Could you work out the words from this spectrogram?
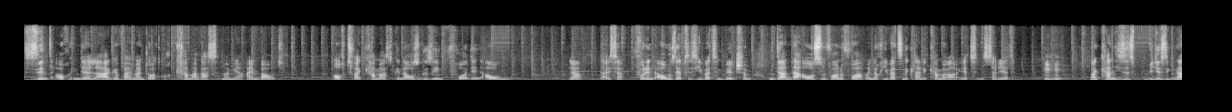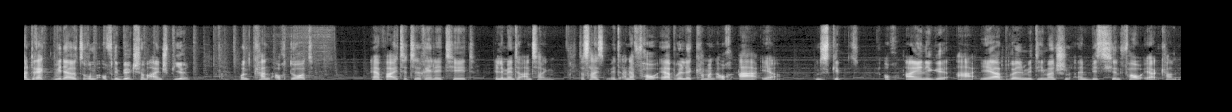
sind auch in der Lage, weil man dort auch Kameras immer mehr einbaut. Auch zwei Kameras genauso gesehen vor den Augen. Ja, da ist ja vor den Augen selbst ist jeweils ein Bildschirm und dann da außen vorne vor hat man noch jeweils eine kleine Kamera jetzt installiert. Mhm. Man kann dieses Videosignal direkt wieder rum auf dem Bildschirm einspielen und kann auch dort erweiterte Realität Elemente anzeigen. Das heißt, mit einer VR-Brille kann man auch AR. Und es gibt auch einige AR-Brillen, mit denen man schon ein bisschen VR kann.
